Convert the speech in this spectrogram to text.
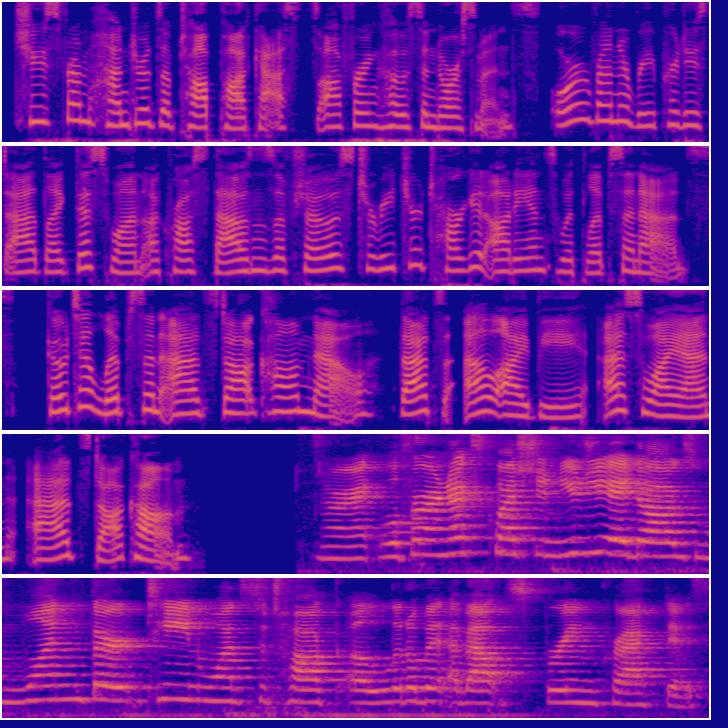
Choose from hundreds of top podcasts offering host endorsements, or run a reproduced ad like this one across thousands of shows to reach your target audience with Libsyn Ads. Go to libsynads.com now. That's L I B S Y N ads.com. All right. Well, for our next question, UGA Dogs 113 wants to talk a little bit about spring practice.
